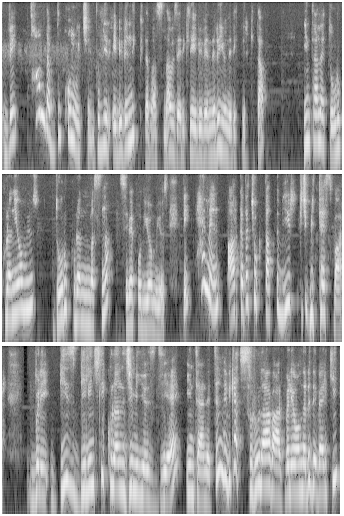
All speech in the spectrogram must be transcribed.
ve tam da bu konu için bu bir ebeveynlik kitabı aslında özellikle ebeveynlere yönelik bir kitap. İnternet doğru kullanıyor muyuz? doğru kullanılmasına sebep oluyor muyuz? Ve hemen arkada çok tatlı bir küçük bir test var. Böyle biz bilinçli kullanıcı mıyız diye internetin ve birkaç sorular var. Böyle onları da belki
